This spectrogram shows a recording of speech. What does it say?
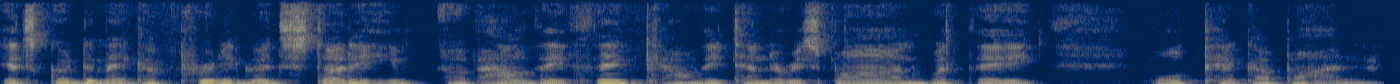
It's good to make a pretty good study of how they think, how they tend to respond, what they will pick up on.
